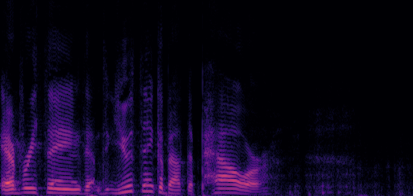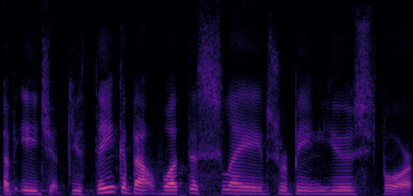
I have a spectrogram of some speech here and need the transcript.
everything that you think about the power of Egypt. You think about what the slaves were being used for,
